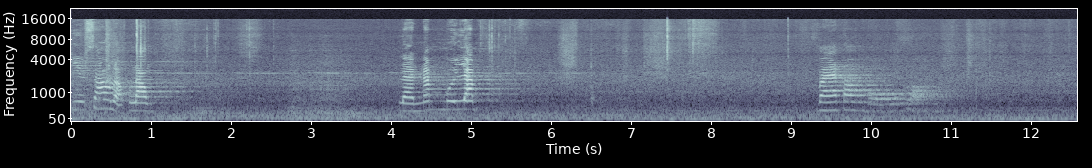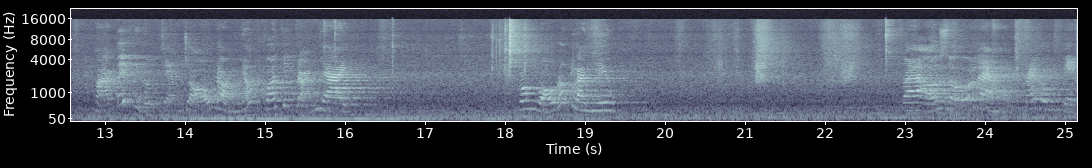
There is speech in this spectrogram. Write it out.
chiều sau lọt lòng là 55 và toàn bộ phần họa tiết thì được chạm trổ đồng nhất với chiếc đoạn dài. Vân gỗ rất là nhiều. Và ở giữa là một cái đôn kẹp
